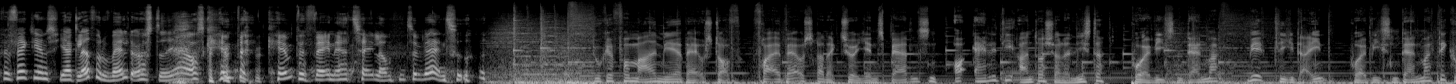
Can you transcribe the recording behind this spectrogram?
Perfekt, Jens. Jeg er glad for, at du valgte Ørsted. Jeg er også kæmpe, kæmpe fan af at tale om den til hver en tid. Du kan få meget mere erhvervsstof fra erhvervsredaktør Jens Bertelsen og alle de andre journalister på Avisen Danmark ved at klikke dig ind på avisendanmark.dk.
